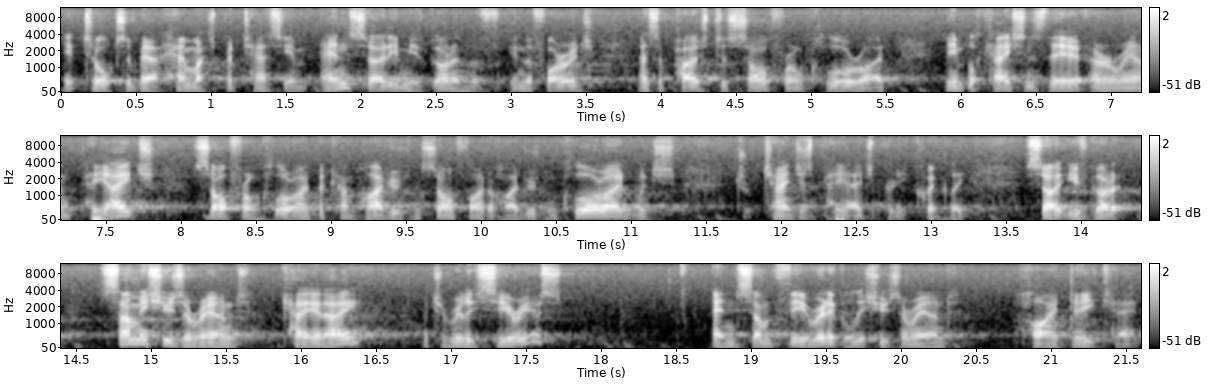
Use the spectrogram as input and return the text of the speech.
It talks about how much potassium and sodium you've got in the, in the forage as opposed to sulphur and chloride. The implications there are around pH. Sulphur and chloride become hydrogen sulphide or hydrogen chloride, which changes pH pretty quickly. So you've got some issues around KNA, which are really serious, and some theoretical issues around high DCAD.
